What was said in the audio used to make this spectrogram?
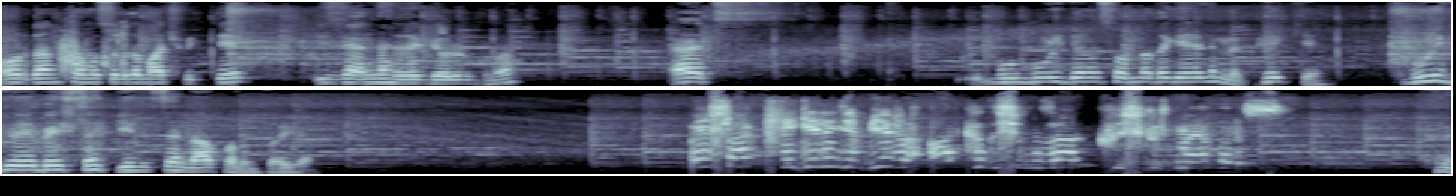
Oradan tam o sırada maç bitti. İzleyenler de görür bunu. Evet. Bu, bu videonun sonuna da gelelim mi? Peki. Bu videoya 5 like gelirse ne yapalım Toyga? 5 dakika gelince bir arkadaşımıza kışkırtma yaparız.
